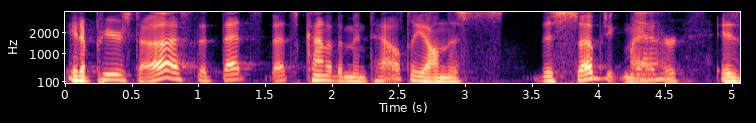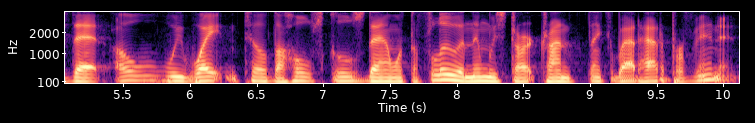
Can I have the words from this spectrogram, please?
it appears to us that that's that's kind of the mentality on this this subject matter is that oh we wait until the whole school's down with the flu and then we start trying to think about how to prevent it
